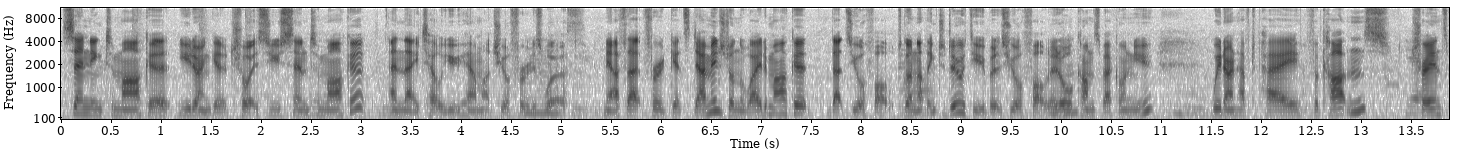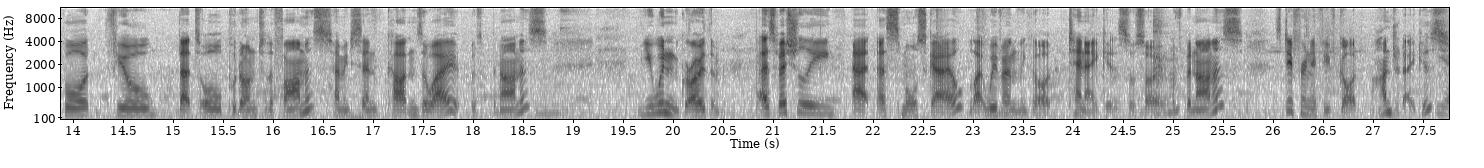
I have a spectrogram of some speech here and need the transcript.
sending to market, you don't get a choice. You send to market and they tell you how much your fruit is mm-hmm. worth. Now, if that fruit gets damaged on the way to market, that's your fault. It's got nothing to do with you, but it's your fault. It all mm-hmm. comes back on you. Mm-hmm. We don't have to pay for cartons, transport, fuel. That's all put onto the farmers, having to send cartons away with bananas. Mm-hmm. You wouldn't grow them. especially at a small scale. Like we've only got 10 acres or so of mm-hmm. bananas. It's different if you've got 100 acres, Yeah,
